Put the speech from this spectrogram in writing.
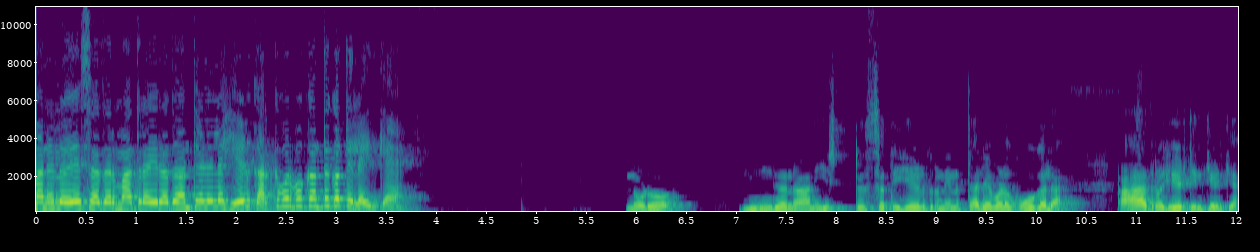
ಮನೇಲಿ ವಯಸ್ಸಾದವ್ರು ಮಾತ್ರ ಇರೋದು ಅಂತೇಳೆಲ್ಲ ಹೇಳಿ ಕರ್ಕೊ ಬರ್ಬೇಕಂತ ಗೊತ್ತಿಲ್ಲ ಇದಕ್ಕೆ ನೋಡು, ನಿಂಗೆ ನಾನು ಎಷ್ಟು ಸತಿ ಹೇಳಿದ್ರು ನಿನ್ನ ತಲೆ ಒಳಗೆ ಹೋಗಲ್ಲ. ಆದರೂ ಹೇಳ್ತೀನಿ ಕೇಳ್ಕ್ಯ,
